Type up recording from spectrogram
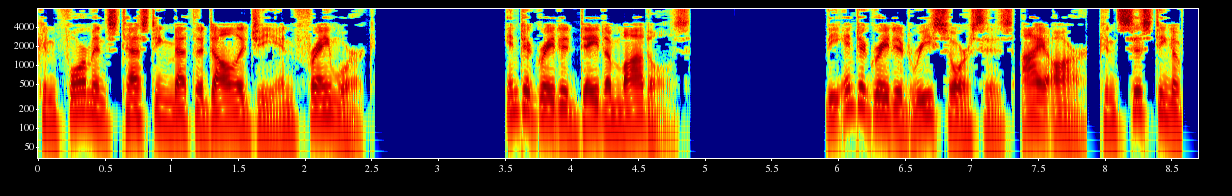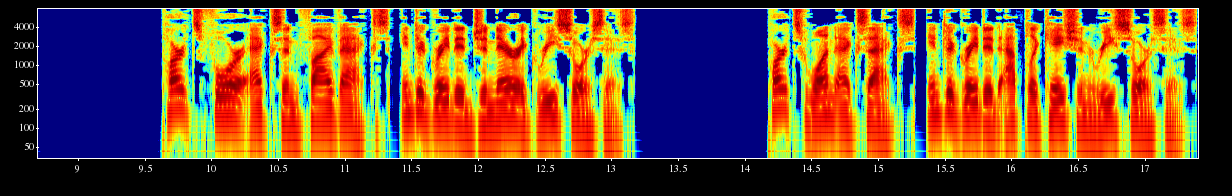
Conformance Testing Methodology and Framework. Integrated Data Models. The Integrated Resources IR, consisting of Parts 4x and 5x, Integrated Generic Resources. Parts 1xx, Integrated Application Resources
